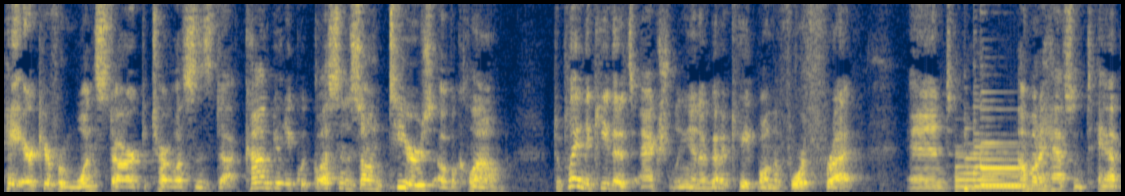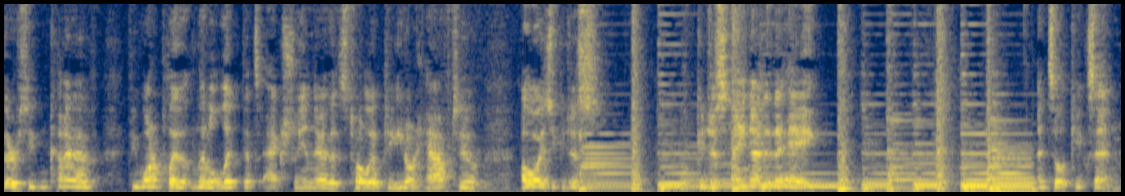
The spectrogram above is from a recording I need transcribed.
Hey, Eric here from OneStarGuitarLessons.com giving you a quick lesson in the song Tears of a Clown. To play in the key that it's actually in, I've got a capo on the 4th fret, and I'm going to have some tab there so you can kind of, if you want to play that little lick that's actually in there, that's totally up to you. You don't have to. Otherwise, you could just, you could just hang on to the A until it kicks in.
